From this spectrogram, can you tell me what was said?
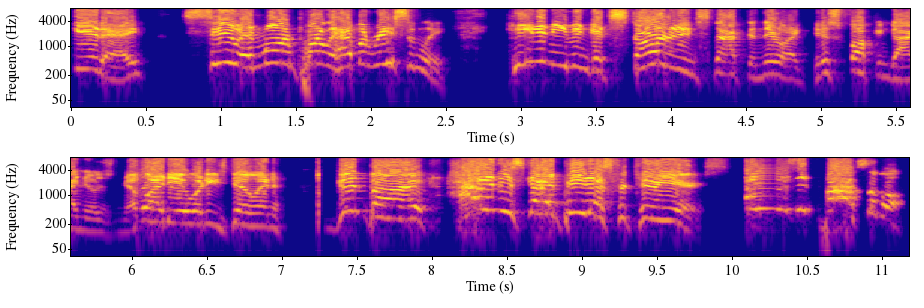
TNA. See, and more importantly, how about recently? He didn't even get started in SmackDown. They're like, this fucking guy knows no idea what he's doing. Goodbye. How did this guy beat us for two years? How is it possible?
